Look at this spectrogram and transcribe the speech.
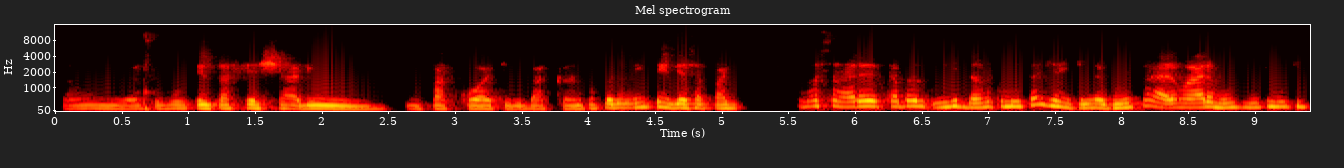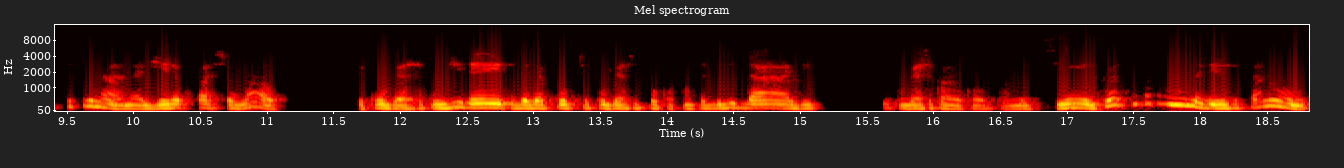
Então, eu acho que eu vou tentar fechar ali um, um pacote bacana para poder entender essa parte. Nossa área acaba lidando com muita gente, né? com muita área, uma área muito, muito multidisciplinar. Né? Higiene ocupacional, você conversa com direito, daqui a pouco você conversa um pouco com a contabilidade, você conversa com a, com a medicina, conversa com todo mundo ali. Você está num,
